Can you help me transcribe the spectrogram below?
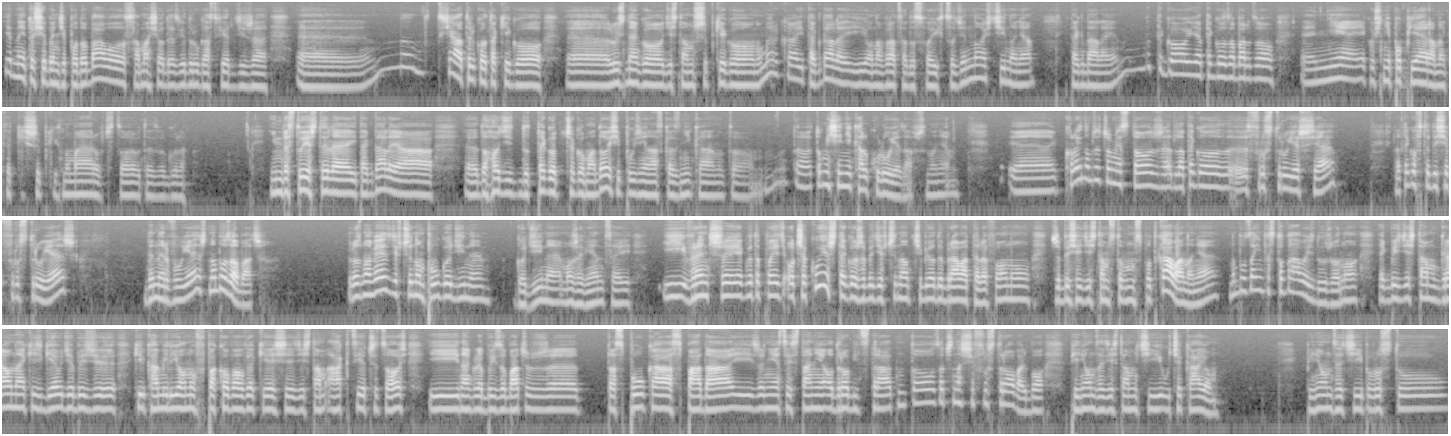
Jednej to się będzie podobało, sama się odezwie, druga stwierdzi, że e, no, chciała tylko takiego e, luźnego, gdzieś tam szybkiego numerka i tak dalej i ona wraca do swoich codzienności, no nie, i tak dalej. Dlatego ja tego za bardzo e, nie, jakoś nie popieram, jak takich szybkich numerów, czy co, to jest w ogóle inwestujesz tyle i tak dalej, a dochodzi do tego, czego ma dojść i później laska znika, no to, to, to mi się nie kalkuluje zawsze, no nie. E, Kolejną rzeczą jest to, że dlatego e, frustrujesz się, dlatego wtedy się frustrujesz, denerwujesz, no bo zobacz, rozmawiałeś z dziewczyną pół godziny, godzinę, może więcej i wręcz, e, jakby to powiedzieć, oczekujesz tego, żeby dziewczyna od ciebie odebrała telefonu, żeby się gdzieś tam z tobą spotkała, no nie? No bo zainwestowałeś dużo, no jakbyś gdzieś tam grał na jakiejś giełdzie, byś e, kilka milionów wpakował w jakieś e, gdzieś tam akcje czy coś i nagle byś zobaczył, że ta spółka spada i że nie jesteś w stanie odrobić strat, no to zaczynasz się frustrować, bo pieniądze gdzieś tam ci uciekają. Pieniądze ci po prostu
